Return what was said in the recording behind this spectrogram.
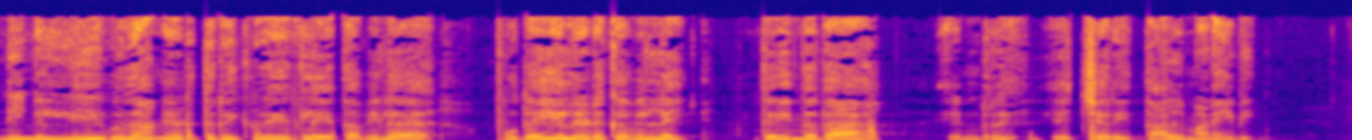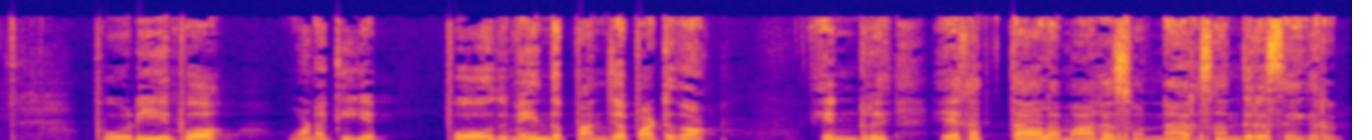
நீங்கள் லீவு தான் எடுத்திருக்கிறீர்களே தவிர புதையல் எடுக்கவில்லை தெரிந்ததா? என்று எச்சரித்தாள் மனைவி. போடி போ உனக்கு எப்போதுமே இந்த பஞ்சப்பாட்டு தான் என்று எகத்தாளமாக சொன்னார் சந்திரசேகரன்.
